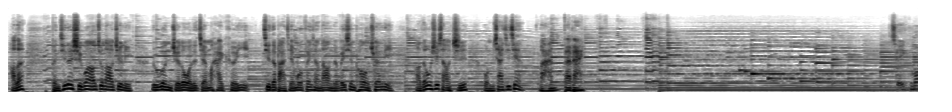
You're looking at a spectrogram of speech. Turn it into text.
好了，本期的时光就到这里。如果你觉得我的节目还可以，记得把节目分享到你的微信朋友圈里。好的，我是小直，我们下期见，晚安，拜拜。寂寞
